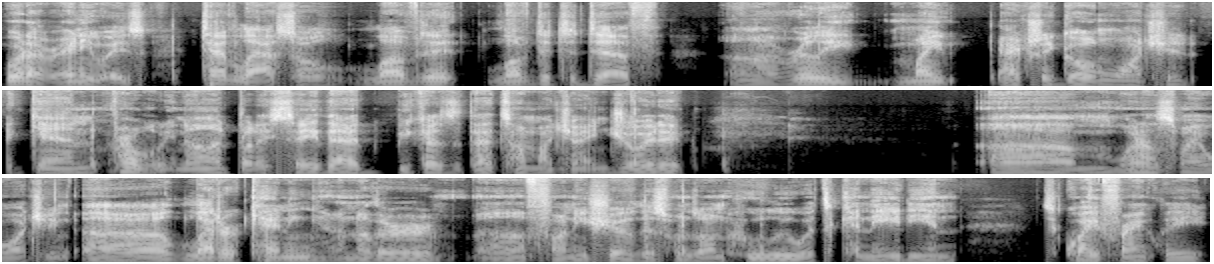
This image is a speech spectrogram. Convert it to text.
Whatever. Anyways, Ted Lasso. Loved it. Loved it to death. Uh, really might actually go and watch it again. Probably not, but I say that because that's how much I enjoyed it. Um, what else am I watching? Uh, Letterkenny, another uh, funny show. This one's on Hulu. It's Canadian. It's quite frankly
